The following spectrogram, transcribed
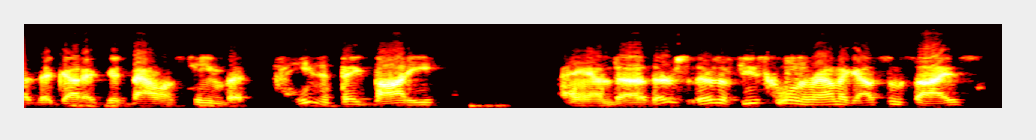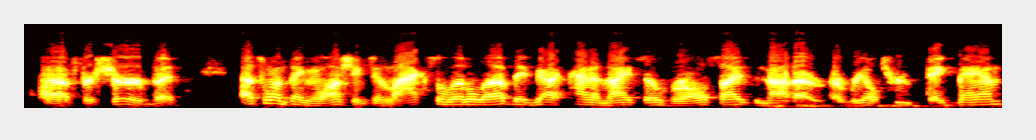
Uh, they've got a good balanced team, but he's a big body, and uh, there's there's a few schools around that got some size uh, for sure. But that's one thing Washington lacks a little of. They've got kind of nice overall size, but not a, a real true big man.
